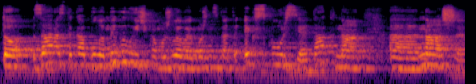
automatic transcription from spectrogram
То зараз така була невеличка, можливо, як можна сказати, екскурсія так на е, наше,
